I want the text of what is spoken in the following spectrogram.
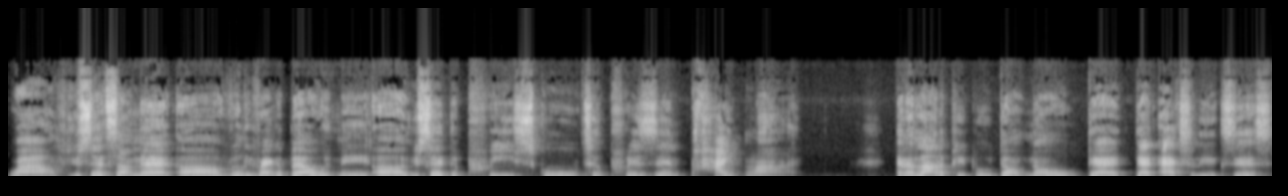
Wow, you said something that uh, really rang a bell with me. Uh, you said the preschool to prison pipeline. And a lot of people don't know that that actually exists.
